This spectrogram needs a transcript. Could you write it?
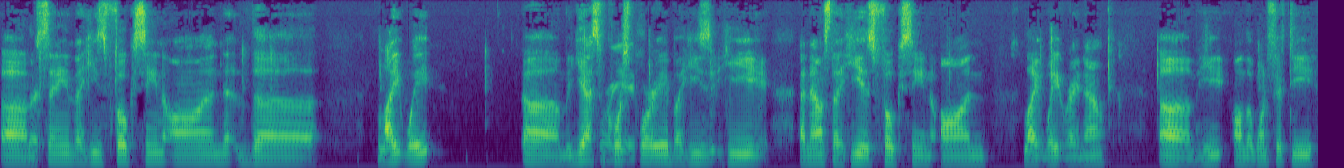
um, Right. saying that he's focusing on the lightweight. Um, yes, of course Poirier, but he's he announced that he is focusing on lightweight right now. Um, he on the 150,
